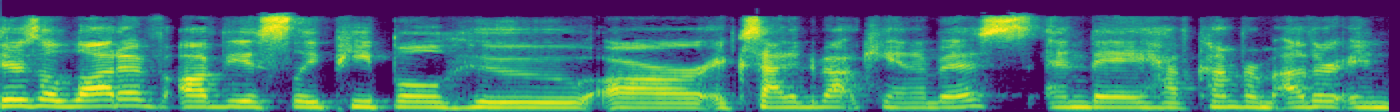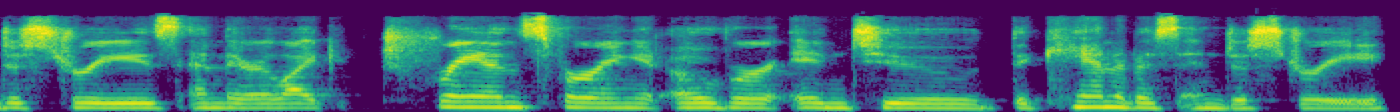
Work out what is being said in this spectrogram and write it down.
there's a lot of obviously people who are excited about cannabis and they have come from other industries and they're like transferring it over into the cannabis industry.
